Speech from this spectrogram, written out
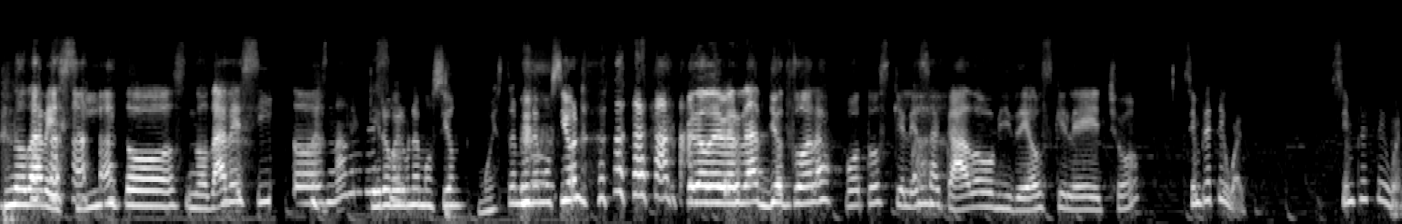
no da besitos, no da besitos, nada de Quiero eso. ver una emoción. Muéstrame una emoción. Pero de verdad, yo todas las fotos que le he sacado o videos que le he hecho, siempre está igual. Siempre está igual.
